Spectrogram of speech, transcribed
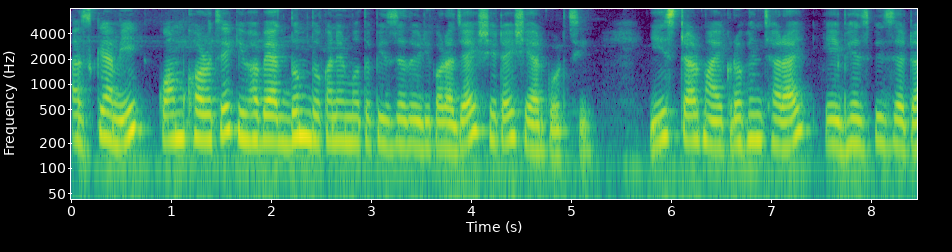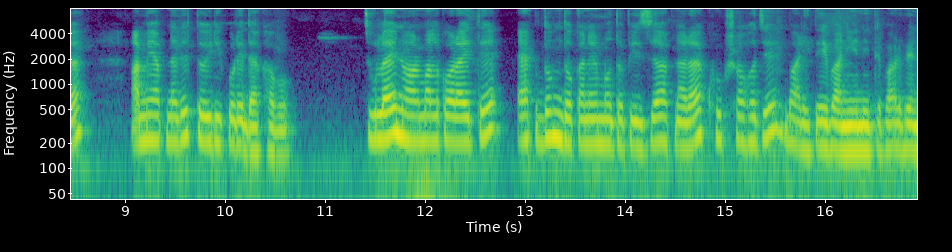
আজকে আমি কম খরচে কীভাবে একদম দোকানের মতো পিৎজা তৈরি করা যায় সেটাই শেয়ার করছি। ইস্ট আর মাইক্রোভেন ছাড়াই এই ভেজ পিৎজাটা আমি আপনাদের তৈরি করে দেখাবো। চুলায় নর্মাল কড়াইতে একদম দোকানের মতো পিৎজা আপনারা খুব সহজে বাড়িতেই বানিয়ে নিতে পারবেন।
